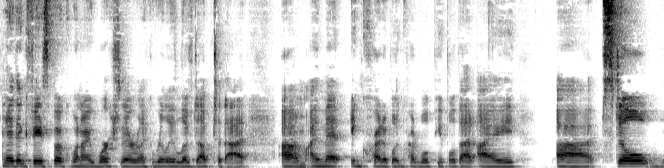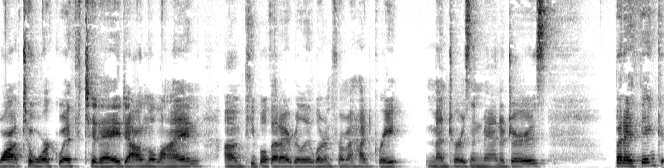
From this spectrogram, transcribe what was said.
And I think Facebook, when I worked there, like really lived up to that. Um, I met incredible, incredible people that I uh, still want to work with today down the line. Um, people that I really learned from. I had great mentors and managers. But I think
